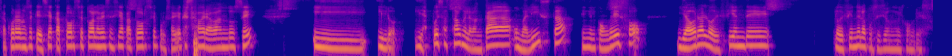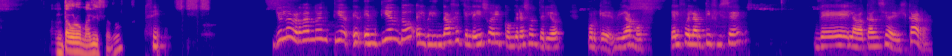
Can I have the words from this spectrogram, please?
¿se acuerdan? No sé qué decía 14, todas las veces decía 14 porque sabía que estaba grabándose, y, y lo, y después ha estado en la bancada humanista en el Congreso y ahora lo defiende, lo defiende la oposición en el Congreso. Antauro humanista, ¿no? Sí. Yo la verdad no entiendo, entiendo el blindaje que le hizo el Congreso anterior, porque, digamos, él fue el artífice de la vacancia de Vizcarra,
